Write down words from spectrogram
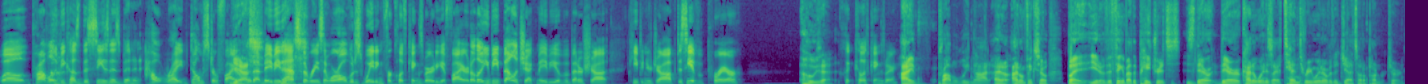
Well, probably because this season has been an outright dumpster fire Yes, for them. Maybe that's yes. the reason. We're all just waiting for Cliff Kingsbury to get fired. Although you beat Belichick, maybe you have a better shot keeping your job. Does he have a prayer, Who is that? Cl- Cliff Kingsbury? I probably not. I don't. I don't think so. But you know, the thing about the Patriots is, is their their kind of win is like a 10-3 win over the Jets on a punt return.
